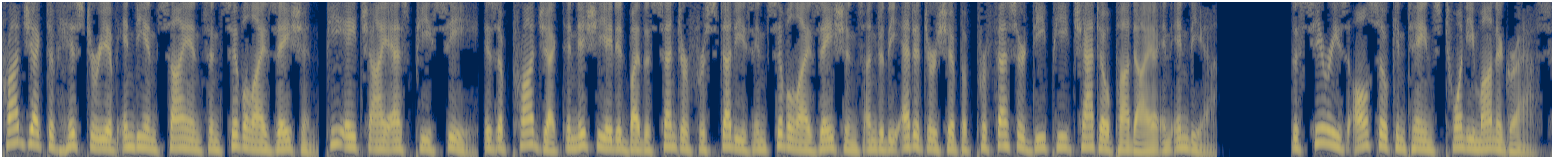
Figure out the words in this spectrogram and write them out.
Project of History of Indian Science and Civilization is a project initiated by the Centre for Studies in Civilizations under the editorship of Professor D. P. Chattopadhyaya in India. The series also contains 20 monographs.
